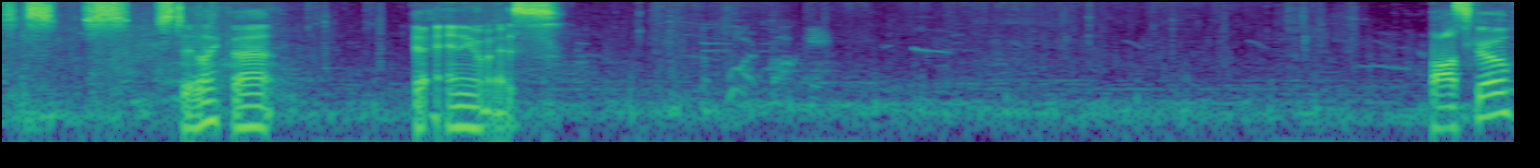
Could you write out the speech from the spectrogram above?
Just, just stay like that. Okay, anyways. Bosco?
